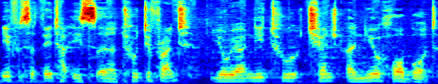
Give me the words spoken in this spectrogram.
If the data is uh, too different, you will need to change a new Hall board.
